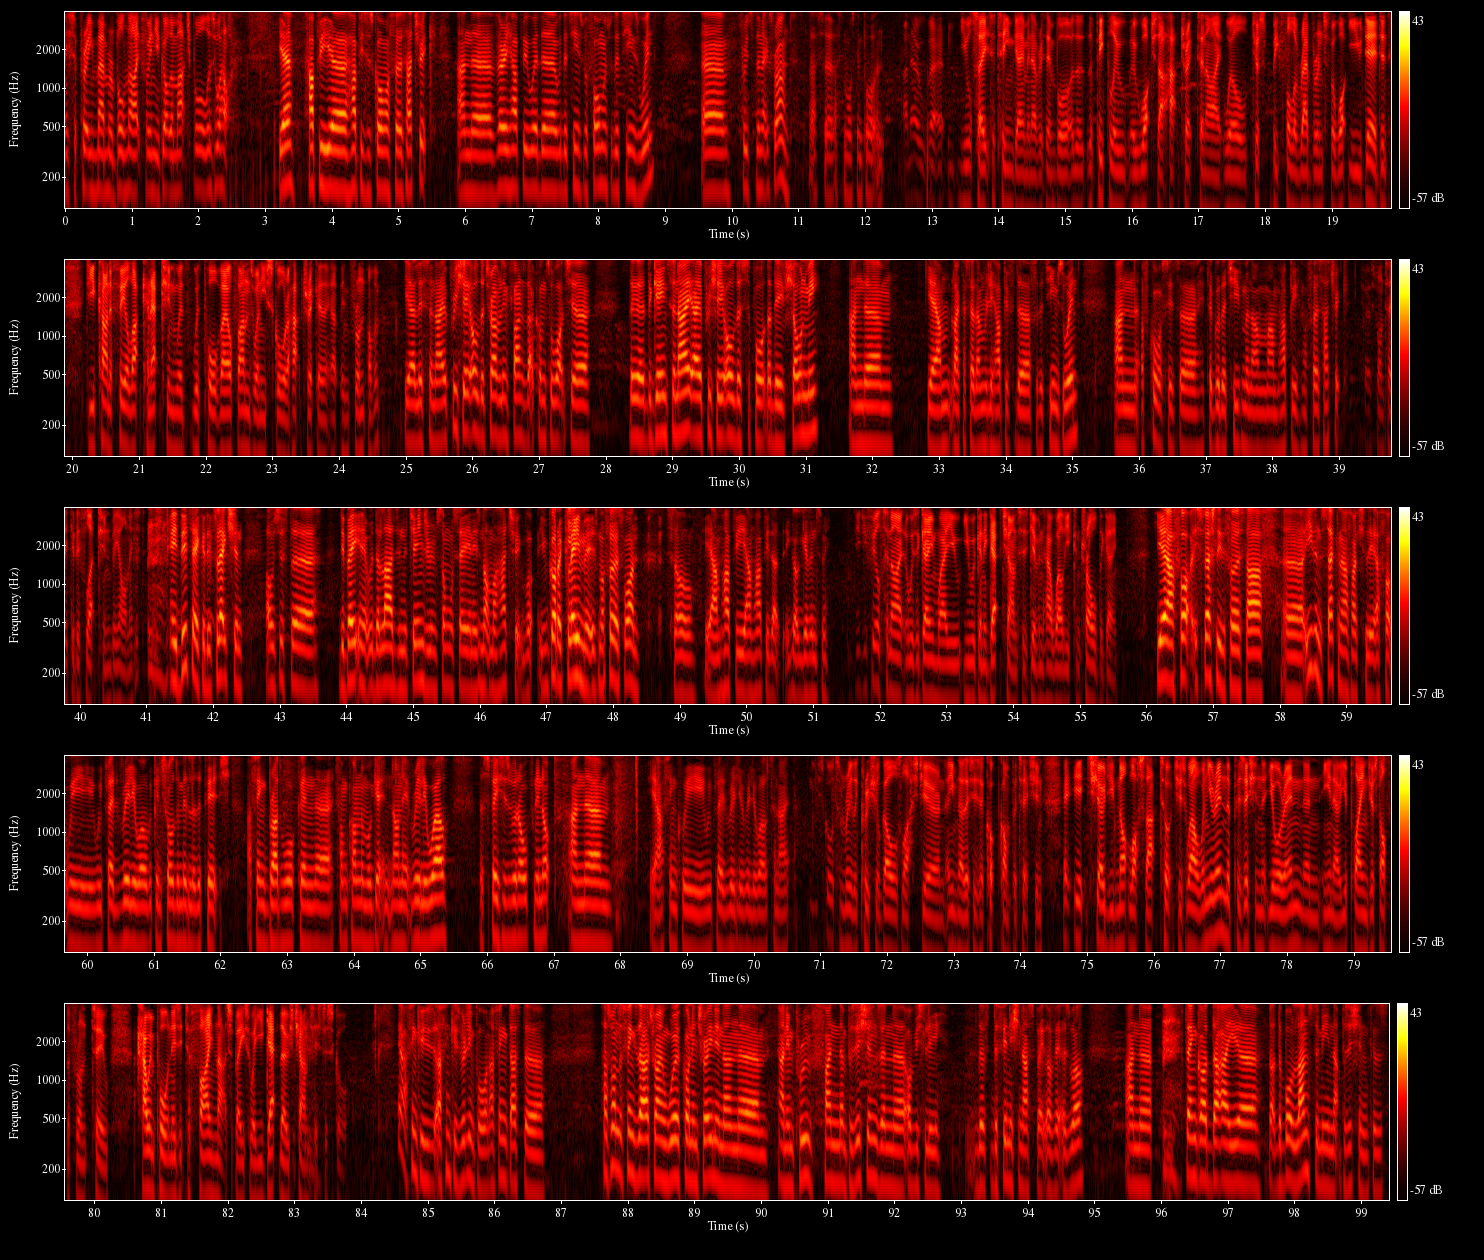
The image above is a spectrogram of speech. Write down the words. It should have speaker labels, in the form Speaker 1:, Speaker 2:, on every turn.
Speaker 1: Dennis, a pretty memorable night for when You've got the match ball as well.
Speaker 2: Yeah, happy uh, happy to score my first hat trick, and uh, very happy with uh, with the team's performance, with the team's win, uh, through to the next round. That's uh, that's the most important.
Speaker 1: I know uh, you'll say it's a team game and everything, but the, the people who, who watch that hat trick tonight will just be full of reverence for what you did. And do you kind of feel that connection with, with Port Vale fans when you score a hat trick uh, in front of them?
Speaker 2: Yeah, listen, I appreciate all the travelling fans that come to watch uh, the the game tonight. I appreciate all the support that they've shown me, and um, yeah, I'm like I said, I'm really happy for the for the team's win, and of course it's a it's a good achievement. I'm I'm happy. My first hat trick.
Speaker 1: First one, take a deflection. Be honest.
Speaker 2: it did take a deflection. I was just uh, debating it with the lads in the change room. Some were saying it's not my hat trick, but you've got to claim it. It's my first one. So yeah, I'm happy. I'm happy that it got given to me.
Speaker 1: Did you feel tonight there was a game where you, you were going to get chances given how well you controlled the game?
Speaker 2: Yeah, I thought especially the first half, uh, even the second half actually, I thought we, we played really well. We controlled the middle of the pitch. I think Brad Walker and uh, Tom Conlon were getting on it really well. The spaces were opening up, and um, yeah, I think we, we played really really well tonight You
Speaker 1: scored some really crucial goals last year, and even though this is a cup competition, it, it, showed you've not lost that touch as well. When you're in the position that you're in, and you know you're playing just off the front too, how important is it to find that space where you get those chances to score?
Speaker 2: Yeah, I think it's, I think it's really important. I think that's the that's one of the things that I try and work on in training and um, and improve finding them positions and uh, obviously the the finishing aspect of it as well. And uh, thank God that I uh, that the ball lands to me in that position because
